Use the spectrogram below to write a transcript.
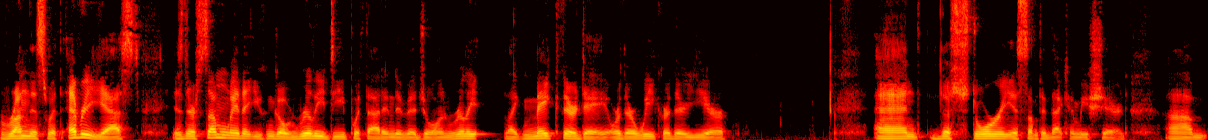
run this with every guest is there some way that you can go really deep with that individual and really like make their day or their week or their year? And the story is something that can be shared um,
